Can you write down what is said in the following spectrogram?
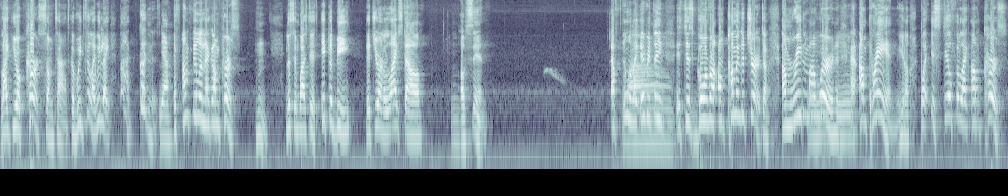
like you're cursed sometimes, because we feel like we like, my goodness. Yeah. If I'm feeling like I'm cursed, hmm, listen, watch this. It could be that you're in a lifestyle of sin. I'm feeling like everything is just going wrong. I'm coming to church. I'm I'm reading my word and, and I'm praying, you know, but it still feel like I'm cursed.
